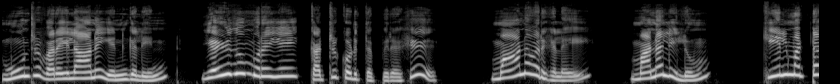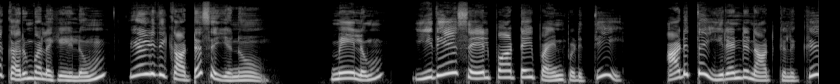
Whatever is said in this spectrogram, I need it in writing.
மூன்று வரையிலான எண்களின் எழுதும் முறையை கற்றுக் கொடுத்த பிறகு மாணவர்களை மணலிலும் கீழ்மட்ட கரும்பலகையிலும் எழுதி காட்ட செய்யணும். மேலும் இதே செயல்பாட்டை பயன்படுத்தி அடுத்த இரண்டு நாட்களுக்கு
